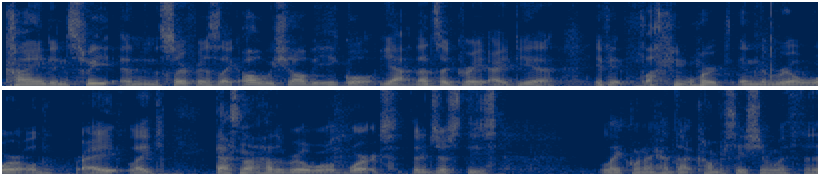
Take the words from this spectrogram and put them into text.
kind and sweet on the surface, like, oh, we should all be equal. Yeah, that's a great idea if it fucking worked in the real world, right? Like, that not hell bear worse dirge just this like one I had conversation with the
